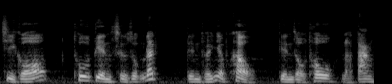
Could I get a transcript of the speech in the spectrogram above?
Chỉ có thu tiền sử dụng đất, tiền thuế nhập khẩu, tiền dầu thô là tăng.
